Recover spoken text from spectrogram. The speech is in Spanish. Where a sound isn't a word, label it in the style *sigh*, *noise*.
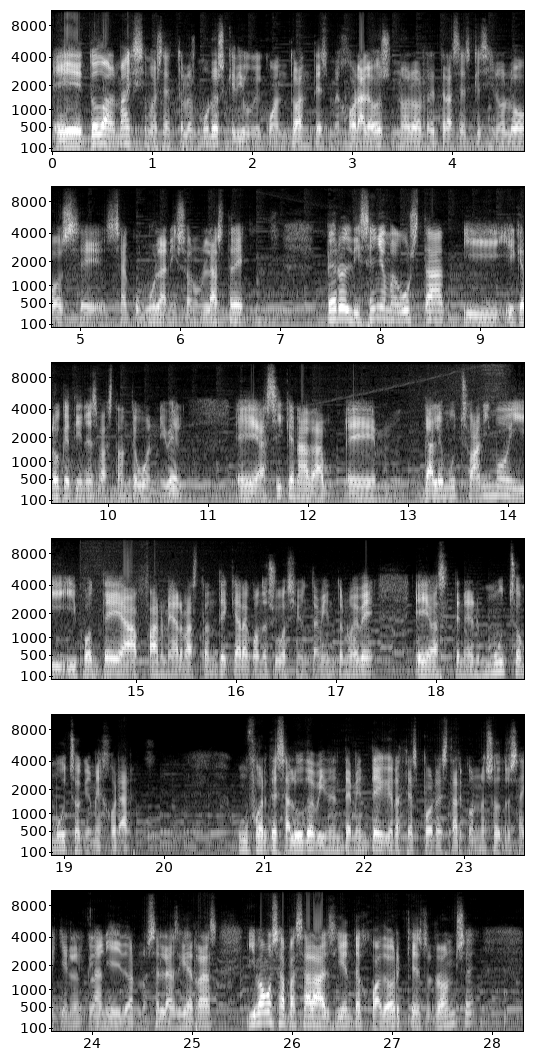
Eh, todo al máximo excepto los muros que digo que cuanto antes mejóralos, no los retrases que si no luego se, acumulan y son un lastre. Pero el diseño me gusta y, creo que tienes bastante buen nivel. Eh, así que nada, dale mucho ánimo y, ponte a farmear bastante, que ahora cuando subas Ayuntamiento 9 eh, vas a tener mucho, mucho que mejorar. Un fuerte saludo, evidentemente, gracias por estar con nosotros aquí en el clan y ayudarnos en las guerras. Y vamos a pasar al siguiente jugador, que es Ronse.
